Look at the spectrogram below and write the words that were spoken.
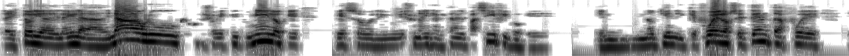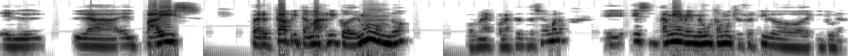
la historia de la isla de Nauru, yo había escrito un hilo que es sobre es una isla que está en el Pacífico que, no tiene que fue en los 70 fue el, la, el país per cápita más rico del mundo por, una, por la explotación bueno eh, es también me, me gusta mucho su estilo de escritura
